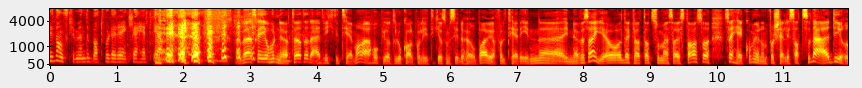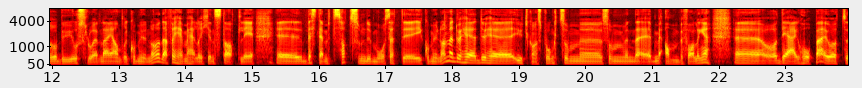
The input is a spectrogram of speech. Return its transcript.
Litt vanskelig med en debatt hvor dere egentlig er helt enige. Nei, men jeg skal gi honnør til at det er et viktig tema. Jeg håper jo at lokalpolitikere som sitter og hører på, i hvert fall tar det eh, inn, over seg. Og det er klart at Som jeg sa i stad, så, så, har kommunene forskjellige satser. Det er dyrere å bo i Oslo enn det er i andre kommuner. og Derfor har vi heller ikke en statlig eh, bestemt sats som du må sette i kommunene, men du har, du har utgangspunkt som, eh, som, med anbefalinger. Eh, og Det jeg håper, er jo at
